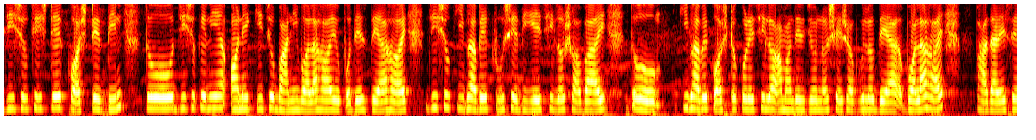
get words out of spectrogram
যিশু খ্রিস্টের কষ্টের দিন। তো যিশুকে নিয়ে অনেক কিছু বাণী বলা হয়, উপদেশ দেয়া হয়। যিশু কীভাবে ক্রুশে দিয়েছিল সবাই, তো কীভাবে কষ্ট করেছিল আমাদের জন্য সেসবগুলো দেয়া, বলা হয়। ফাদার এসে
